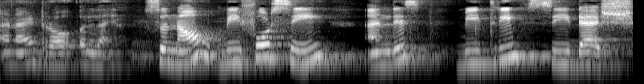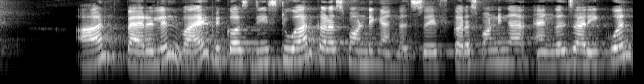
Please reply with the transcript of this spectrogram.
and I draw a line. So now B4C and this B3C dash are parallel. Why? Because these two are corresponding angles. So if corresponding angles are equal,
